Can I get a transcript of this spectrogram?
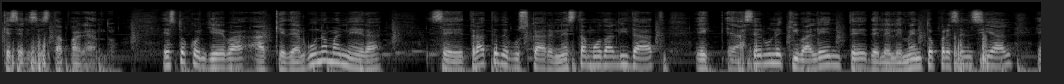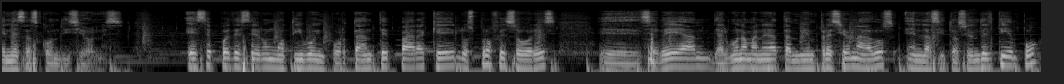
que se les está pagando. Esto conlleva a que de alguna manera se trate de buscar en esta modalidad eh, hacer un equivalente del elemento presencial en esas condiciones ese puede ser un motivo importante para que los profesores eh, se vean de alguna manera también presionados en la situación del tiempo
